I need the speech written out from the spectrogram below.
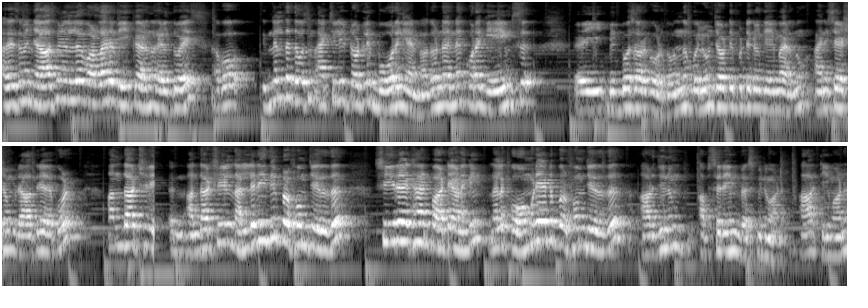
അതേസമയം ജാസ്മിനിൽ വളരെ വീക്കായിരുന്നു ഹെൽത്ത് വൈസ് അപ്പോൾ ഇന്നലത്തെ ദിവസം ആക്ച്വലി ടോട്ടലി ബോറിംഗ് ആയിരുന്നു. അതുകൊണ്ട് തന്നെ കുറേ ഗെയിംസ് ഈ ബിഗ് ബോസ് അവർക്ക് കൊടുത്തു. ഒന്ന് ബലൂൺ ചവിട്ടിപ്പിട്ടിക്കൽ ഗെയിമായിരുന്നു അതിനുശേഷം രാത്രി ആയപ്പോൾ അന്താക്ഷരി അന്താക്ഷരിയിൽ നല്ല രീതിയിൽ പെർഫോം ചെയ്തത് ശ്രീരേഖ ആൻഡ് പാട്ടിയാണെങ്കിൽ നല്ല കോമഡി ആയിട്ട് പെർഫോം ചെയ്തത് അർജുനും അപ്സരയും രശ്മിനുമാണ്. ആ ടീമാണ്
